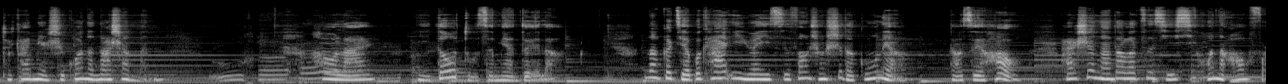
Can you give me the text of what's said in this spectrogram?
推开面试官的那扇门。后来，你都独自面对了那个解不开一元一次方程式的姑娘，到最后还是拿到了自己喜欢的 offer。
